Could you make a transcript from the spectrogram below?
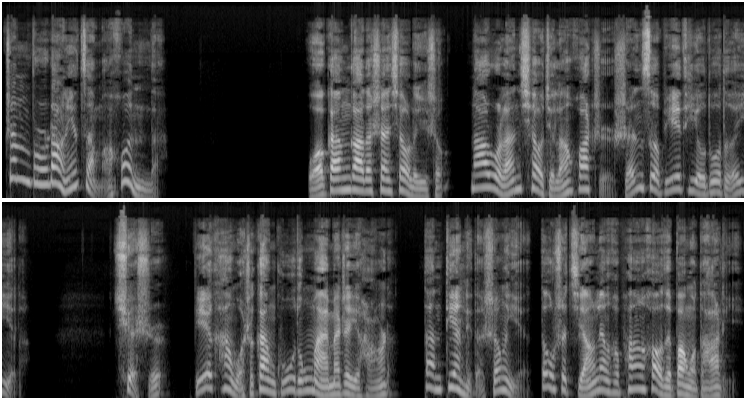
真不知道你怎么混的。”我尴尬的讪笑了一声。那若兰翘起兰花指，神色别提有多得意了。确实，别看我是干古董买卖这一行的，但店里的生意都是蒋亮和潘浩在帮我打理，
